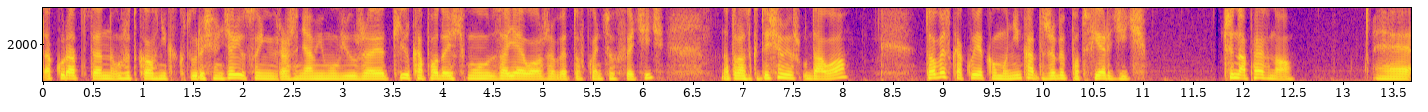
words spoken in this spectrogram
Akurat ten użytkownik, który się dzielił swoimi wrażeniami, mówił, że kilka podejść mu zajęło, żeby to w końcu chwycić. Natomiast gdy się już udało, to wyskakuje komunikat, żeby potwierdzić, czy na pewno e,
